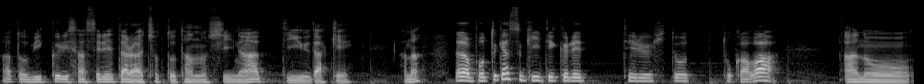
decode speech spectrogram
あとびっくりさせれたらちょっと楽しいなっていうだけかな。だから、ポッドキャスト聞いてくれてる人とかは、あの、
